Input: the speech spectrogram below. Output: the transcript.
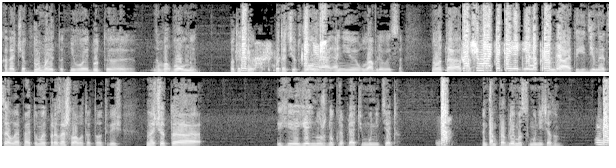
когда человек думает, от него идут э, волны. Вот эти, вот эти вот волны, они улавливаются. Ну, вот, Впрочем, мать это едино, правда? Да, это единое целое, поэтому и произошла вот эта вот вещь. Значит, э, ей нужно укреплять иммунитет. Да. И там проблемы с иммунитетом. Да.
